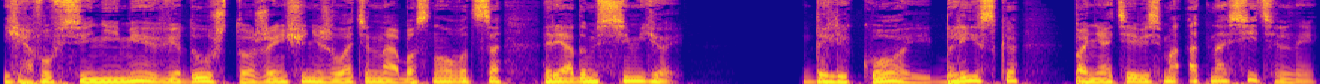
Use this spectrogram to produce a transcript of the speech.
«Я вовсе не имею в виду, что женщине желательно обосновываться рядом с семьей. Далеко и близко — понятия весьма относительные,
